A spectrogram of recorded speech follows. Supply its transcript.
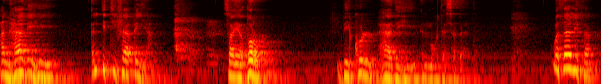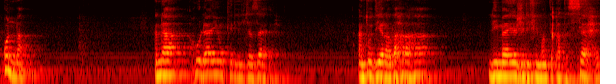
عن هذه الاتفاقية سيضر بكل هذه المكتسبات. وثالثا قلنا أنه لا يمكن للجزائر أن تدير ظهرها لما يجري في منطقة الساحل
